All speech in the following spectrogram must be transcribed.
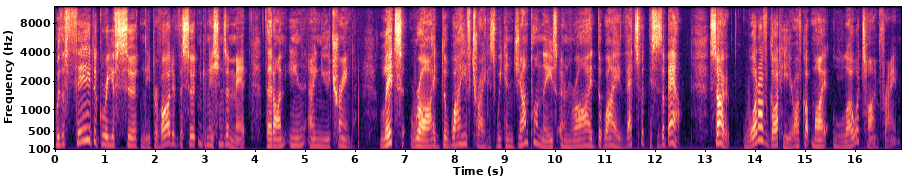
with a fair degree of certainty provided the certain conditions are met that I'm in a new trend. Let's ride the wave traders. We can jump on these and ride the wave. That's what this is about. So what I've got here I've got my lower time frame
